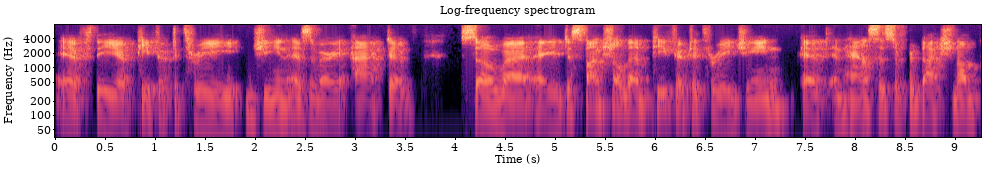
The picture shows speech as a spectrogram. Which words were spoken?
if the uh, P53 gene is very active. So uh, a dysfunctional then P53 gene, it enhances the production of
